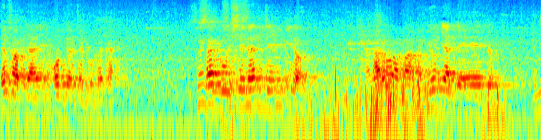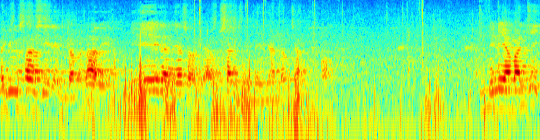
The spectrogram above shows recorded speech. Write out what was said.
သော်ဘုရားရဲ့ဟောပြောချက်ကိုလက်ခံ စက်ကိုရှင်းတဲ့တင်ပြီးတော့ငါတို့ကမှအမျိုးမြတ်တယ်လို့အယူဆရှိတဲ့ဓမ္မနာတွေအမြဲတမ်းမြတ်စွာဘုရားကိုဆန့်ကျင်နေကြလောက်ကြတယ်ဟောဒီနေရာမှာကြည့်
